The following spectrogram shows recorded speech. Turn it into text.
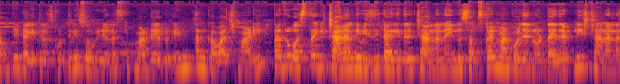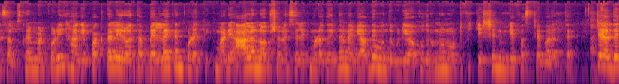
ಕಂಪ್ಲೀಟ್ ಆಗಿ ತಿಳಿಸ್ಕೊಡ್ತೀನಿ. ಸೊ ವಿಡಿಯೋನ ಸ್ಕಿಪ್ ಮಾಡದೆ ಎಲ್ಲರೂ ಎಂಡ್ ತನಕ ವಾಚ್ ಮಾಡಿ. ಆದ್ರೂ ಹೊಸದಾಗಿ ಚಾನಲ್ಗೆ ವಿಸಿಟ್ ಆಗಿದ್ರೆ ಚಾನಲ್ನ ಇನ್ನೂ ಸಬ್ಸ್ಕ್ರೈಬ್ ಮಾಡ್ಕೊಳ್ಳದೆ ನೋಡ್ತಾ ಇದ್ರೆ ಪ್ಲೀಸ್ ಚಾನಲ್ನ ಸಬ್ಸ್ಕ್ರೈಬ್ ಮಾಡ್ಕೊಳ್ಳಿ. ಹಾಗೆ ಪಕ್ಕದಲ್ಲೇ ಇರುವಂಥ ಬೆಲ್ಲೈಕನ್ ಕೂಡ ಕ್ಲಿಕ್ ಮಾಡಿ ಆಲ್ ಅನ್ನೋ ಆಪ್ಷನ್ ಸೆಲೆಕ್ಟ್ ಮಾಡೋದ್ರಿಂದ ನಾವು ಯಾವುದೇ ಒಂದು ವಿಡಿಯೋ ಹಾಕಿದ್ರೂ ನೋಟಿಫಿಕೇಶನ್ ನಿಮಗೆ ಫಸ್ಟೇ ಬರುತ್ತೆ. ಅಷ್ಟೇ ಅಲ್ಲದೆ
